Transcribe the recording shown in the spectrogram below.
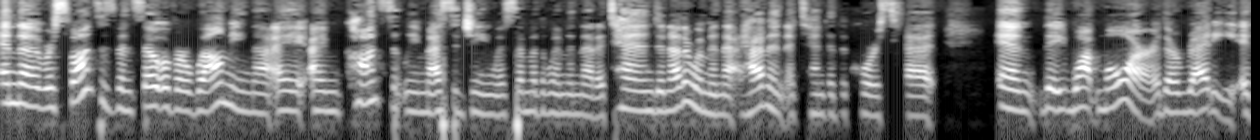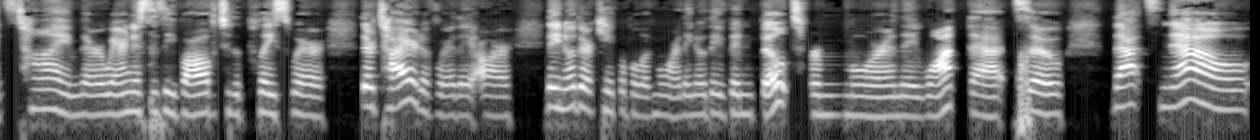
and the response has been so overwhelming that I, I'm constantly messaging with some of the women that attend and other women that haven't attended the course yet. And they want more. They're ready. It's time. Their awareness has evolved to the place where they're tired of where they are. They know they're capable of more. They know they've been built for more and they want that. So that's now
